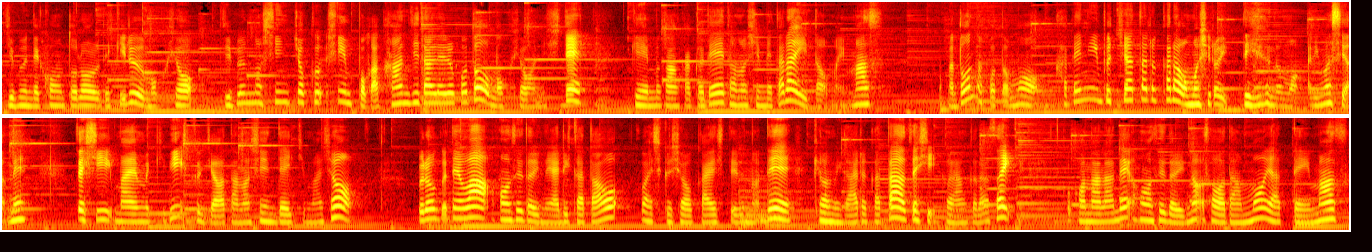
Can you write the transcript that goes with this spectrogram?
自分でコントロールできる目標自分の進捗進歩が感じられることを目標にしてゲーム感覚で楽しめたらいいと思います。まあ、どんなことも壁にぶち当たるから面白いっていうのもありますよね。是非前向きに副業を楽しんでいきましょう。ブログでは本セドリのやり方を詳しく紹介しているので興味がある方は是非ご覧ください。ここならで本セドリの相談もやっています。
